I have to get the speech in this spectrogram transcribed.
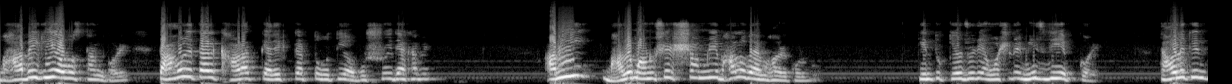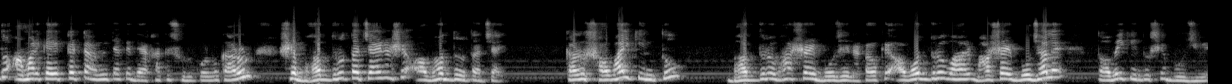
ভাবে গিয়ে অবস্থান করে, তাহলে তার খারাপ ক্যারেক্টার তো অতি অবশ্যই দেখাবে। আমি ভালো মানুষের সামনে ভালো ব্যবহার করব। কিন্তু কেউ যদি আমার সাথে মিসবিহেভ করে, তাহলে কিন্তু আমার ক্যারেক্টারটা আমি তাকে দেখাতে শুরু করব। কারণ সে ভদ্রতা চায় না, সে অভদ্রতা চায়। কারণ সবাই কিন্তু ভদ্র ভাষায় বোঝে না। কাউকে অভদ্র ভাষায় বোঝালে তবেই কিন্তু সে বুঝবে।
